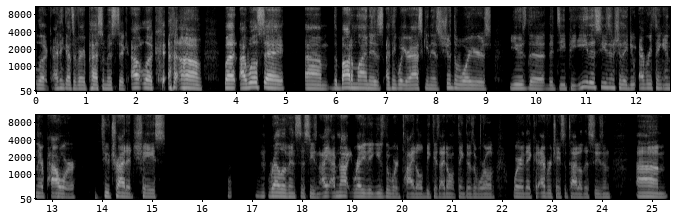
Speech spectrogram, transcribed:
look, I think that's a very pessimistic outlook. um, but I will say, um, the bottom line is, I think what you're asking is, should the Warriors use the the DPE this season? Should they do everything in their power to try to chase relevance this season? I, I'm not ready to use the word title because I don't think there's a world where they could ever chase a title this season. Um,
